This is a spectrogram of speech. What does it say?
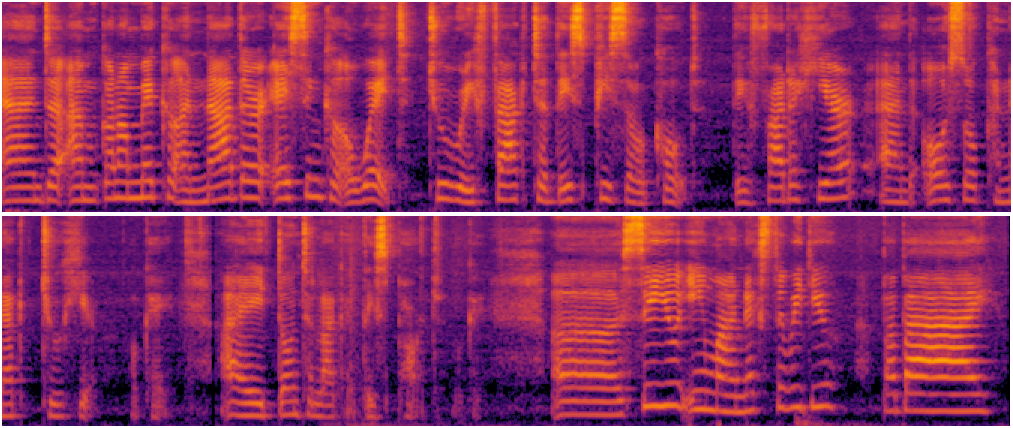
and uh, i'm gonna make another async await to refactor this piece of code the file here and also connect to here. Okay i don't like this part. Okay. Uh, see you in my next video. Bye bye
